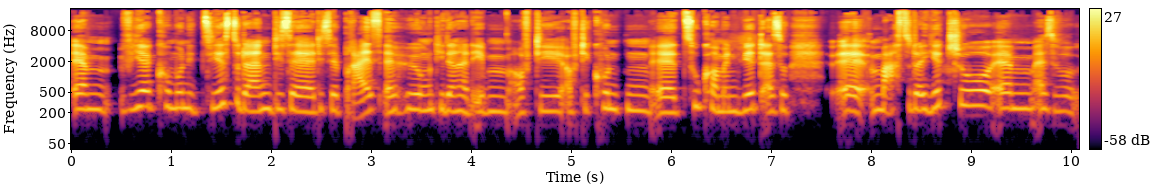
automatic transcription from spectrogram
ähm, wie kommunizierst du dann diese, diese Preiserhöhung, die dann halt eben auf die, auf die Kunden äh, zukommen wird? Also äh, machst du da jetzt schon, ähm, also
